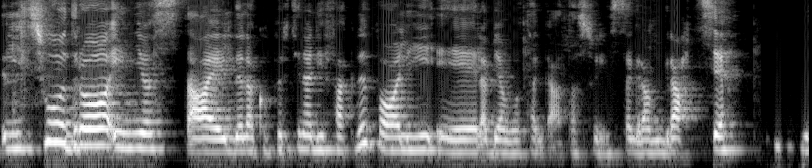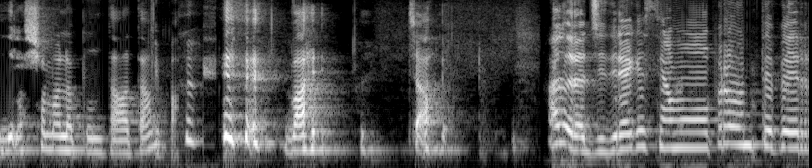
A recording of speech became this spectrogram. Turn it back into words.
il suo draw in your style della copertina di Fuck the Poli e l'abbiamo taggata su Instagram, grazie. Quindi lasciamo alla puntata. Vai. Ciao. Allora, oggi direi che siamo pronte per,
